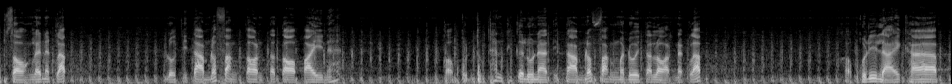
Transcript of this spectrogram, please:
32 แล้วนะครับโปรดติดตามรับฟังตอนต่อๆไปนะฮะขอบคุณทุกท่านที่กรุณาติดตามรับฟังมาโดยตลอดนะครับ ขอบคุณที่หลายครับ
